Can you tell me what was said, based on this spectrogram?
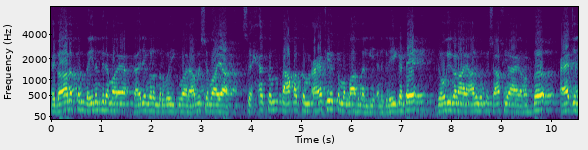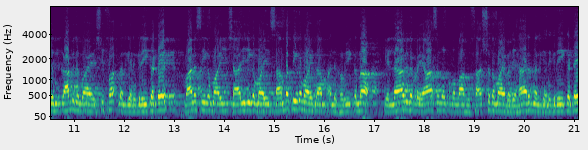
വിവാദത്തും ദൈനംദിനമായ കാര്യങ്ങളും നിർവഹിക്കുവാൻ ആവശ്യമായ സ്വഹത്തും താപത്തും ആഫിയത്തും അള്ളാഹു നൽകി അനുഗ്രഹിക്കട്ടെ. രോഗികളായ ആളുകൾക്ക് ഷാഫിയായ റബ്ബ് ആജലും കാമിലുമായ ഷിഫ നൽകി അനുഗ്രഹിക്കട്ടെ. മാനസികമായി ശാരീരികമായി സാമ്പത്തികമായി നാം അനുഭവിക്കുന്ന എല്ലാവിധ പ്രയാസങ്ങൾക്കും അള്ളാഹു ശാശ്വതമായ പരിഹാരം നൽകി അനുഗ്രഹിക്കട്ടെ.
